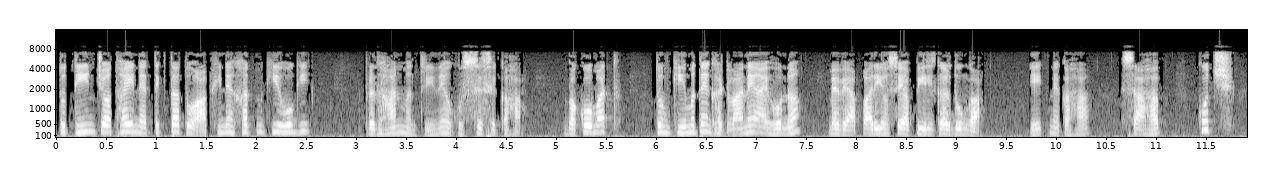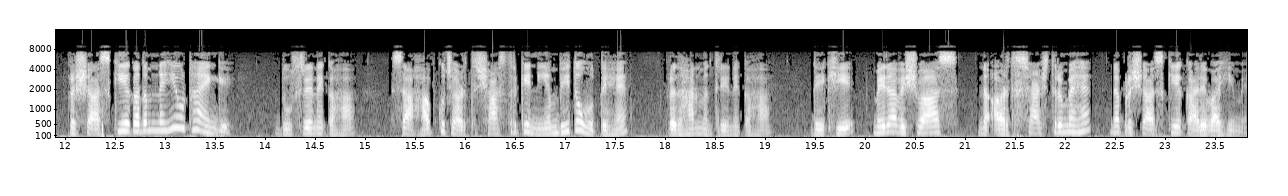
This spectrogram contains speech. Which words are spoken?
تو تین چوتھائی نیتکتا تو آپ ہی نے ختم کی ہوگی۔ پردھان منتری نے غصے سے کہا، بکو مت، تم قیمتیں گھٹوانے آئے ہو نا، میں ویاپاریوں سے اپیل کر دوں گا۔ ایک نے کہا، صاحب، کچھ پرشاسکیہ قدم نہیں اٹھائیں گے؟ دوسرے نے کہا، صاحب، کچھ ارتھ شاستر کے نیم بھی تو ہوتے ہیں۔ پردھان منتری نے کہا، دیکھیے، میرا وشواس نہ ارتھ شاستر میں ہے، نہ پرشاسکیہ کارواہی میں۔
